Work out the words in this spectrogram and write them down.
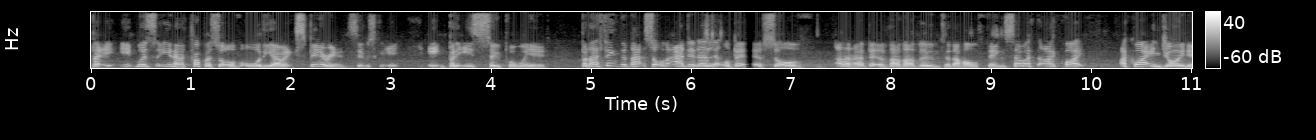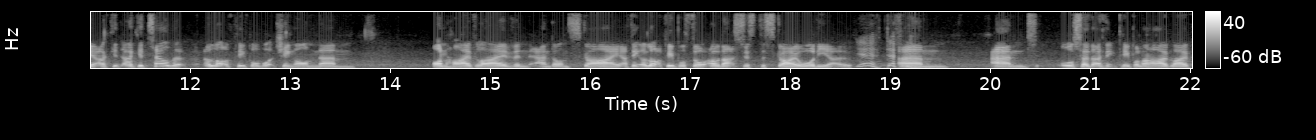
but it, it was you know a proper sort of audio experience. It was it, it, but it is super weird. But I think that that sort of added a little bit of sort of I don't know a bit of vavavoom to the whole thing. So I, th- I quite I quite enjoyed it. I could I could tell that a lot of people watching on um, on Hive Live and, and on Sky. I think a lot of people thought, oh, that's just the Sky audio. Yeah, definitely. Um, and also, I think people on Hive Live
